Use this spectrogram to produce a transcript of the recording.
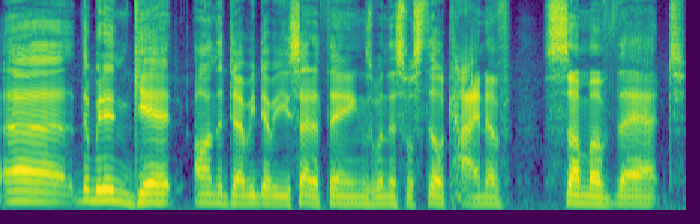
uh, that we didn't get on the WWE side of things when this was still kind of some of that.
